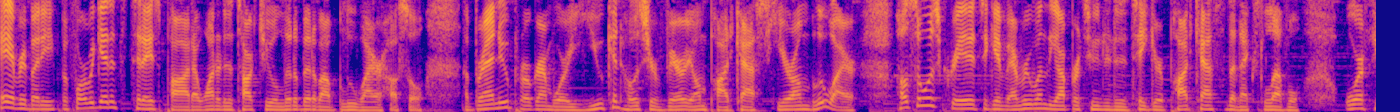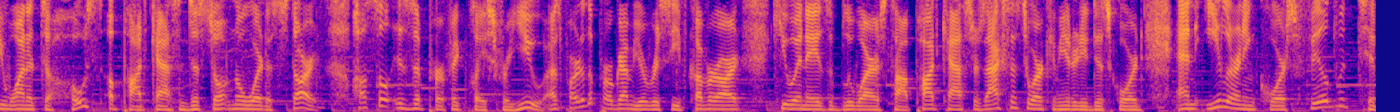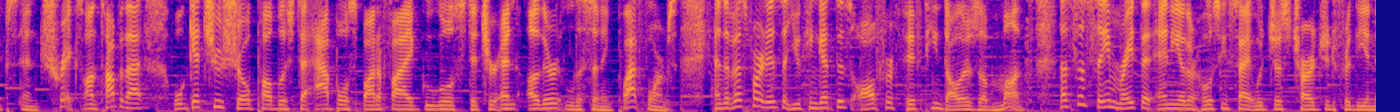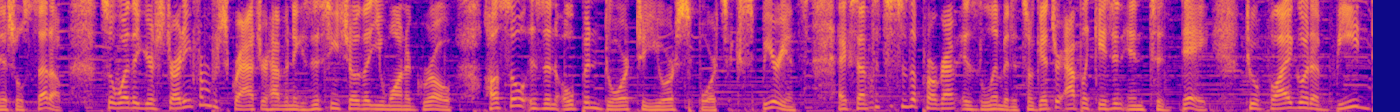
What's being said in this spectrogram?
Hey, everybody. Before we get into today's pod, I wanted to talk to you a little bit about Blue Wire Hustle, a brand new program where you can host your very own podcast here on Blue Wire. Hustle was created to give everyone the opportunity to take your podcast to the next level. Or if you wanted to host a podcast and just don't know where to start, Hustle is the perfect place for you. As part of the program, you'll receive cover art, Q&As with Blue Wire's top podcasters, access to our community Discord, and e-learning course filled with tips and tricks. On top of that, we'll get you show published to Apple, Spotify, Google, Stitcher, and other listening platforms. And the best part is that you can get this all for $15 a month. That's the same rate that any other hosting site would just charge you for the initial setup. So whether you're starting from scratch or have an existing show that you want to grow, Hustle is an open door to your sports experience. Acceptance to the program is limited, so get your application in today. To apply, go to bwhustle.com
